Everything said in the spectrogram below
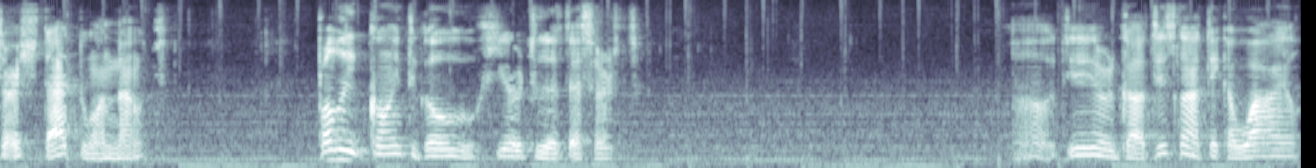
searched that one out. Probably going to go here to the desert. Oh dear god this is gonna take a while.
